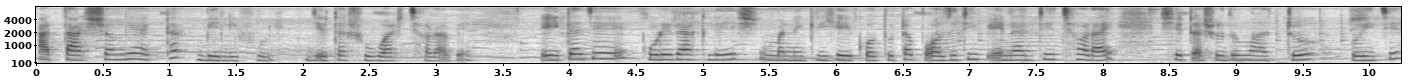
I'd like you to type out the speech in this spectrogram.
আর তার সঙ্গে একটা বেলি ফুল, যেটা সুবাস ছড়াবে। এইটা যে করে রাখলে মানে গৃহে কতটা পজিটিভ এনার্জি ছড়ায়, সেটা শুধুমাত্র ওই যে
